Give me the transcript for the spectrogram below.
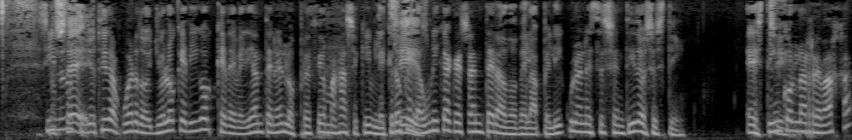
Sí, no, sé. yo estoy de acuerdo. Yo lo que digo es que deberían tener los precios más asequibles. Creo que la única que se ha enterado de la película en este sentido es Steam. Steam con la rebaja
